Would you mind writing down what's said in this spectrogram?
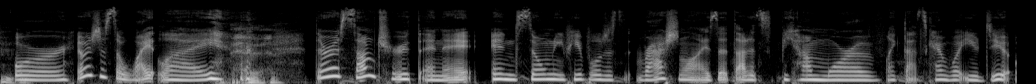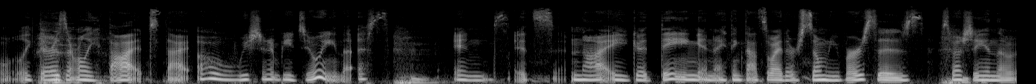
mm-hmm. or it was just a white lie. there is some truth in it, and so many people just rationalize it that it's become more of like that's kind of what you do. Like, there isn't really thought that, oh, we shouldn't be doing this. Mm-hmm. And it's not a good thing. And I think that's why there's so many verses especially in the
